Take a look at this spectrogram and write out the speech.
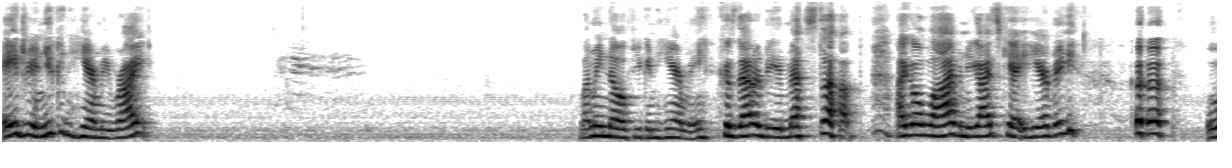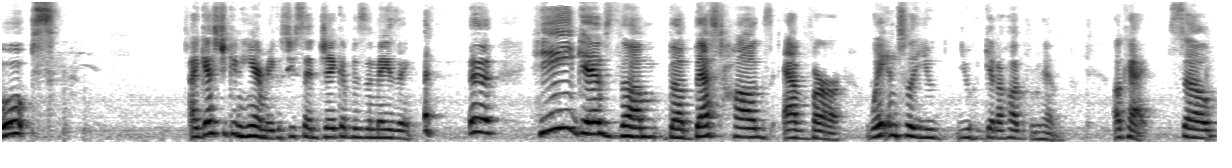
Adrian, you can hear me, right? Let me know if you can hear me, because that would be messed up. I go live and you guys can't hear me. Oops. I guess you can hear me because you said Jacob is amazing. he gives them the best hugs ever. Wait until you, you get a hug from him. Okay, so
